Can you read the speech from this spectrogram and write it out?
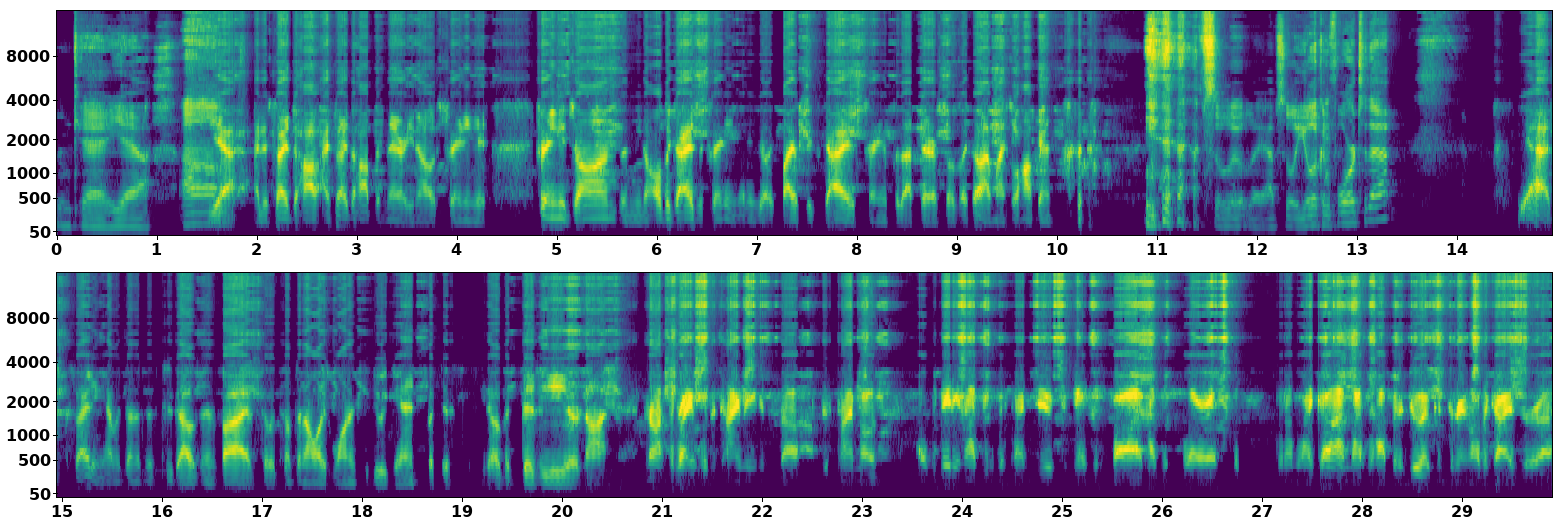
Okay, yeah, um, yeah. I decided to hop. I decided to hop in there. You know, I was training at training at John's, and you know, all the guys are training, and he's got like five, six guys training for that there. So I was like, oh, I might as well hop in. yeah, absolutely, absolutely. You looking forward to that? Yeah, it's exciting. I haven't done it since 2005, so it's something I always wanted to do again, but just you know, a bit busy or not not the right with the timing and stuff. This time I was I was debating not doing this time too, because you know, just fought, had the Polaris, but then I'm like, oh, I might as well hop in and do it, considering all the guys are uh,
